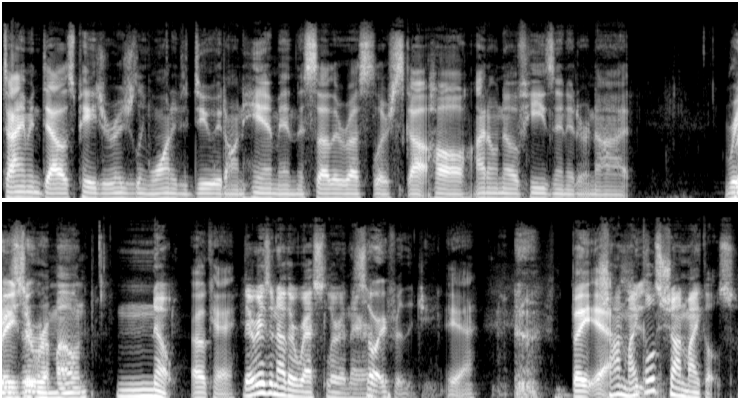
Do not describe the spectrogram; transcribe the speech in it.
Diamond Dallas Page originally wanted to do it on him and this other wrestler Scott Hall. I don't know if he's in it or not. Razor Ramon. No, Okay, there is another wrestler in there. Sorry for the G. yeah, but yeah. Shawn Michaels. Shawn Michaels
